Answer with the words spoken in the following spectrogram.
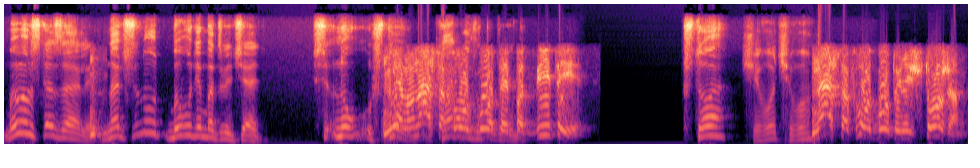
Мы вам сказали, начнут, мы будем отвечать. Все, ну, что? Не, ну наш флот будет подбитый. Что? Чего, чего? Наш флот будет уничтожен.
